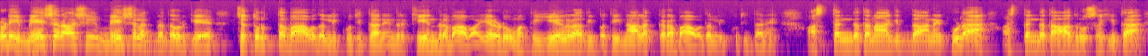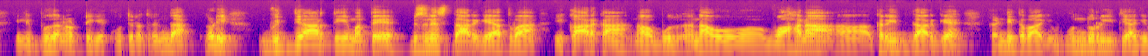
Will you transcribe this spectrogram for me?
ನೋಡಿ, ಮೇಷರಾಶಿ, ಮೇಷಲಗ್ನದವ್ರಿಗೆ ಚತುರ್ಥ ಭಾವದಲ್ಲಿ ಕೂತಿದ್ದಾನೆ ಅಂದರೆ ಕೇಂದ್ರ ಭಾವ ಎರಡು ಮತ್ತು ಏಳರ ಅಧಿಪತಿ ನಾಲ್ಕರ ಭಾವದಲ್ಲಿ ಕೂತಿದ್ದಾನೆ. ಅಸ್ತಂಗತನಾಗಿದ್ದಾನೆ ಕೂಡ, ಅಸ್ತಂಗತ ಆದರೂ ಸಹಿತ ಇಲ್ಲಿ ಬುಧನೊಟ್ಟಿಗೆ ಕೂತಿರೋದ್ರಿಂದ ನೋಡಿ, ವಿದ್ಯಾರ್ಥಿ ಮತ್ತು ಬಿಸ್ನೆಸ್ದಾರಿಗೆ ಅಥವಾ ಈ ಕಾರಕ ನಾವು ಬು, ನಾವು ವಾಹನ ಖರೀದಿದಾರಿಗೆ ಖಂಡಿತವಾಗಿ ಒಂದು ರೀತಿಯಾಗಿ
